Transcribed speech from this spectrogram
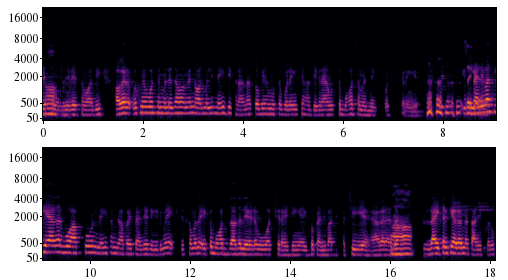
हाँ। समाधि रेत समाधि अगर उसमें वो सिंबलिज्म हमें नॉर्मली नहीं दिख रहा ना तो भी हम उससे बोलेंगे कि हाँ दिख रहा है हम उससे बहुत समझने की कोशिश करेंगे। पहली बात ये है अगर वो आपको नहीं समझा पाई पहले रीड में इसका मतलब एक तो बहुत ज़्यादा लेयर्ड है वो अच्छी राइटिंग है एक तो पहली बात अच्छी ये है अगर एज अ हाँ। राइटर की अगर मैं तारीफ़ करूँ।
